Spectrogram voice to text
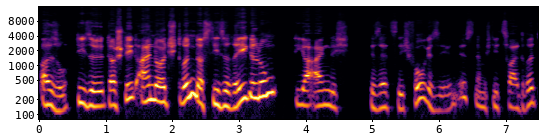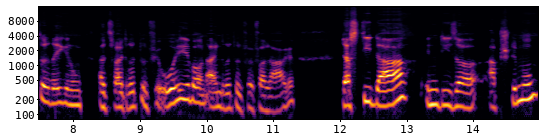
also diese, da steht eindeutig drin, dass diese Regelung, die ja eigentlich gesetzlich vorgesehen ist, nämlich die Zweidrittelregelung als zwei Drittel für Urheber und ein Drittel für Verlage, dass die da in dieser Abstimmung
